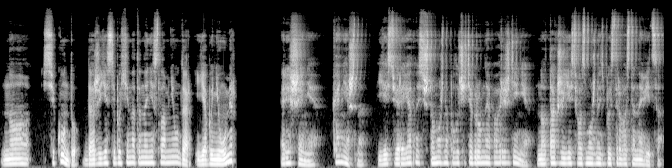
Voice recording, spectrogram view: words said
Но... Секунду. Даже если бы Хината нанесла мне удар, я бы не умер? Решение. Конечно. Есть вероятность, что можно получить огромное повреждение, но также есть возможность быстро восстановиться.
